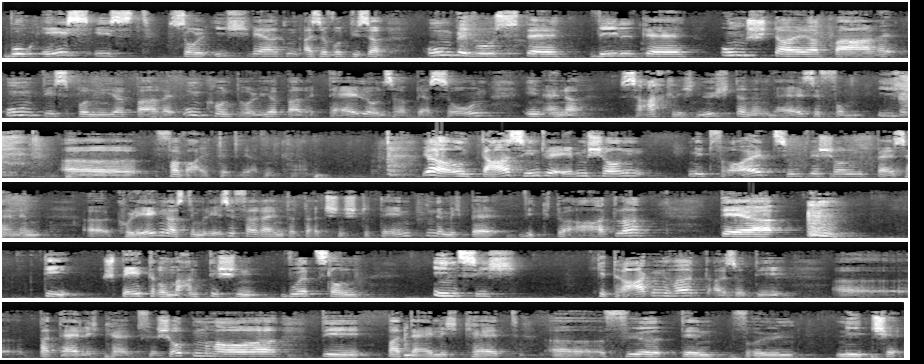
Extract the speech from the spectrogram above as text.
wo es ist, soll ich werden, also wo dieser unbewusste, wilde, unsteuerbare, undisponierbare, unkontrollierbare Teil unserer Person in einer sachlich nüchternen Weise vom Ich äh, verwaltet werden kann. Ja, und da sind wir eben schon mit Freud, sind wir schon bei seinem Kollegen aus dem Leseverein der deutschen Studenten, nämlich bei Viktor Adler, der die spätromantischen Wurzeln in sich getragen hat, also die äh, Parteilichkeit für Schopenhauer, die Parteilichkeit äh, für den frühen Nietzsche.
